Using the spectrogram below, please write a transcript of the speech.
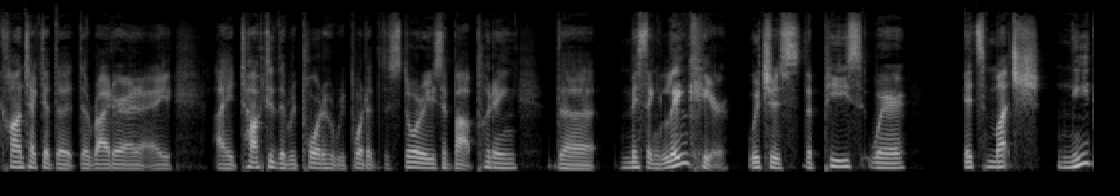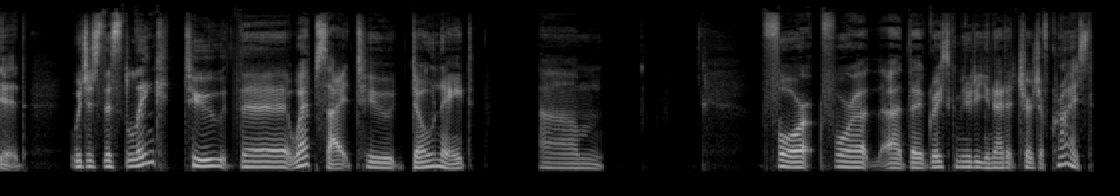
contacted the the writer and I I talked to the reporter who reported the stories about putting the missing link here, which is the piece where it's much needed, which is this link to the website to donate um, for for uh, the Grace Community United Church of Christ.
